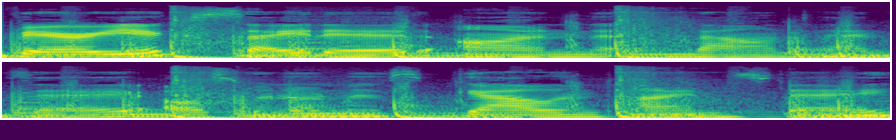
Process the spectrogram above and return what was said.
Very excited on Valentine's Day, also known as Galentine's Day,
